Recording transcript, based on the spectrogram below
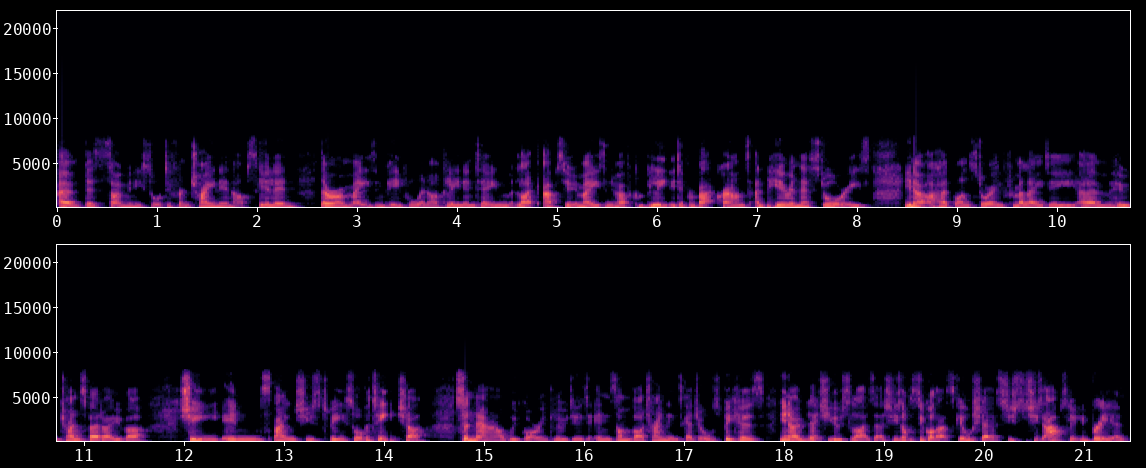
Um, there's so many sort of different training, upskilling. There are amazing people in our cleaning team, like absolutely amazing, who have completely different backgrounds and hearing their their stories. You know, I heard one story from a lady um, who transferred over. She in Spain, she used to be sort of a teacher. So now we've got her included in some of our training schedules because, you know, let's utilize her. She's obviously got that skill set. She's, she's absolutely brilliant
